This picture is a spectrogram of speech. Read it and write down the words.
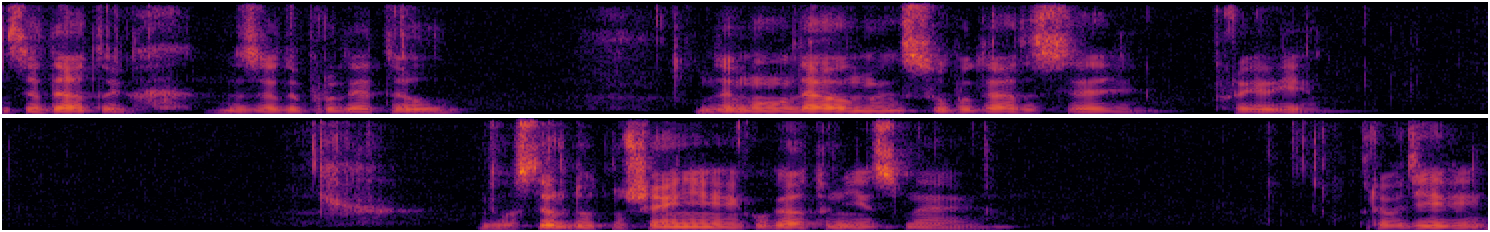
задатък за добродетел, да му даваме свобода да се прояви. Милосърдно отношение е когато ние сме правдиви,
